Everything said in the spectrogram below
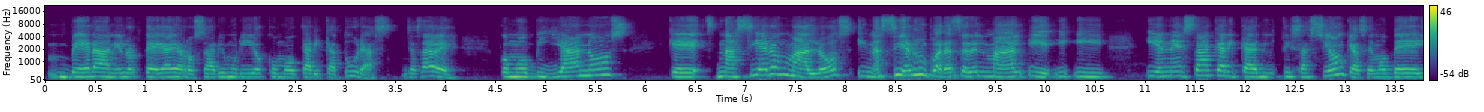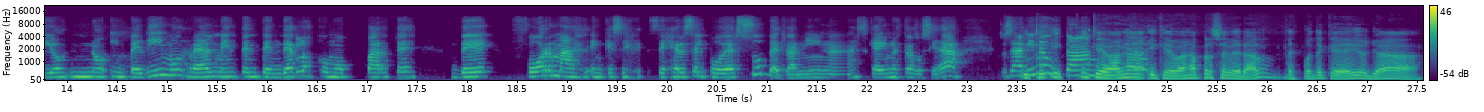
ver a Daniel Ortega y a Rosario Murillo como caricaturas, ya sabes, como villanos que nacieron malos y nacieron para hacer el mal y, en esa caricaturización que hacemos de ellos, no impedimos realmente entenderlos como parte de formas en que se, ejerce el poder subterráneas que hay en nuestra sociedad. Entonces, a mí me gusta. Y, que van a, y que van a perseverar después de que ellos ya,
